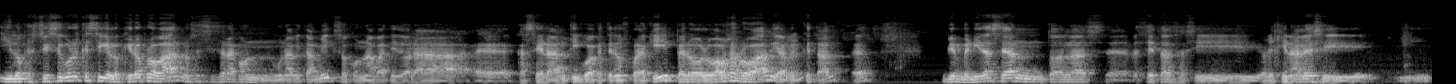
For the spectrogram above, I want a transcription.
Y lo que estoy seguro es que sí, que lo quiero probar. No sé si será con una Vitamix o con una batidora eh, casera antigua que tenemos por aquí, pero lo vamos a probar y a ver qué tal. ¿eh? Bienvenidas sean todas las eh, recetas así originales y, y-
